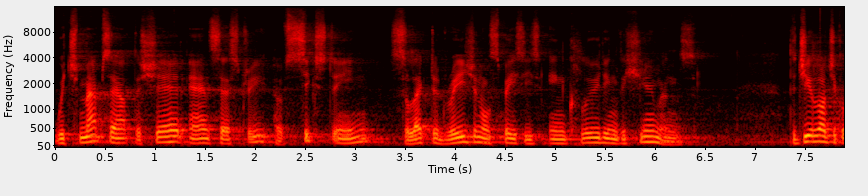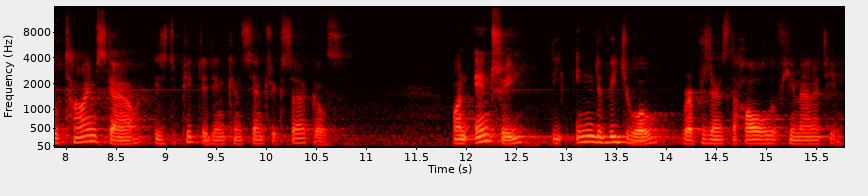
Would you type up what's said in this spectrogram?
which maps out the shared ancestry of 16 selected regional species, including the humans. The geological timescale is depicted in concentric circles. On entry, the individual represents the whole of humanity.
